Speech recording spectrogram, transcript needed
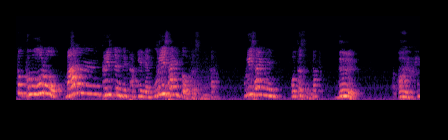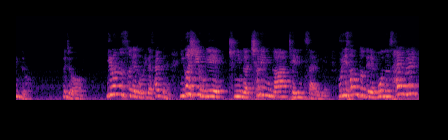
또 그 후로 많은 그리스도인들이 바뀌게 된 우리 또 어떻습니까? 우리 삶은 어떻습니까? 늘 어휴 힘들어. 그죠? 이런 속에서 우리가 된 이것이 우리의 주님과 철임과 재림 사이에 우리 성도들의 모든 삶을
